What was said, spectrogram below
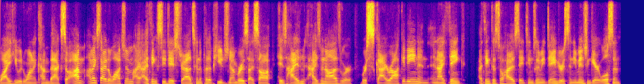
why he would want to come back. So I'm I'm excited to watch him. I, I think CJ Stroud's going to put up huge numbers. I saw his Heisman odds were were skyrocketing, and and I think I think this Ohio State team is going to be dangerous. And you mentioned Garrett Wilson.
